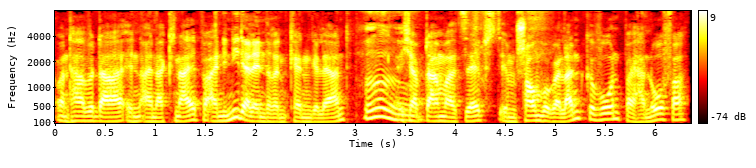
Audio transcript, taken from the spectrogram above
und habe da in einer Kneipe eine Niederländerin kennengelernt. Ich habe damals selbst im Schaumburger Land gewohnt, bei Hannover,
